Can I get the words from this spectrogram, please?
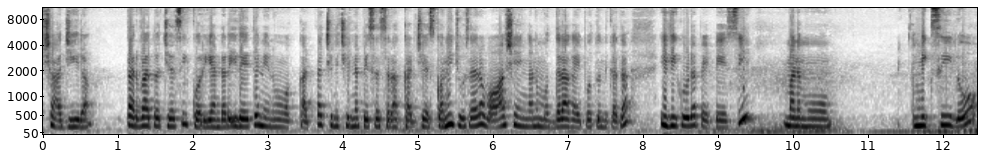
షాజీరా. తర్వాత వచ్చేసి కొరియాండర్. ఇదైతే నేను ఒక కట్ట చిన్న చిన్న పీసెస్ లా కట్ చేసుకొని చూసారా? వాష్ చేయగానే ముద్దలాగా అయిపోతుంది కదా? ఇది కూడా పెట్టేసి మనము మిక్సీలో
